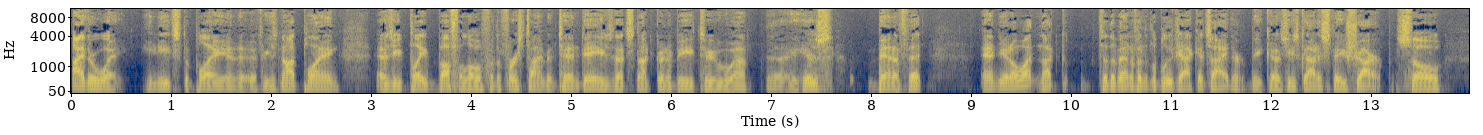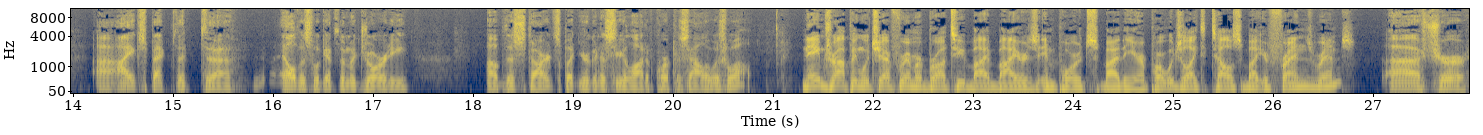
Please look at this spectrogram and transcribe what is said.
Either way, he needs to play. And if he's not playing as he played Buffalo for the first time in 10 days, that's not going to be to uh, uh, his benefit. And you know what? Not to the benefit of the Blue Jackets either, because he's got to stay sharp. So uh, I expect that uh, Elvis will get the majority of the starts, but you're going to see a lot of Korpisalo as well. Name dropping with Jeff Rimer brought to you by Byers Imports by the airport. Would you like to tell us about your friends, Rims? Uh, sure.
